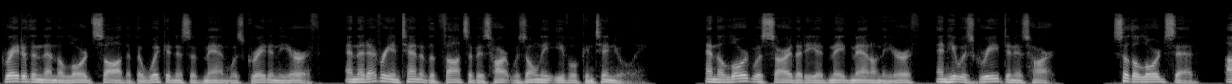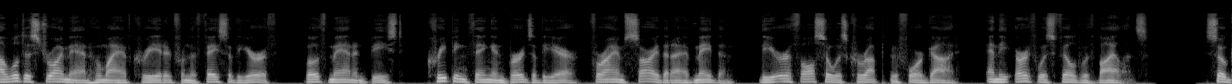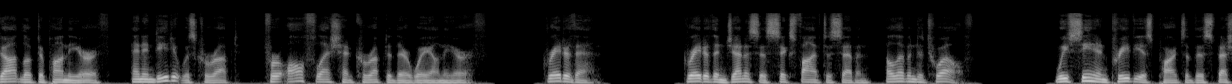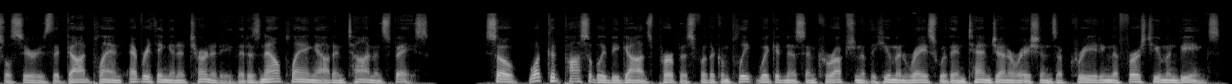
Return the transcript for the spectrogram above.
Greater than then the Lord saw that the wickedness of man was great in the earth, and that every intent of the thoughts of his heart was only evil continually. And the Lord was sorry that he had made man on the earth, and he was grieved in his heart. So the Lord said, I will destroy man whom I have created from the face of the earth, both man and beast, creeping thing and birds of the air, for I am sorry that I have made them. The earth also was corrupt before God, and the earth was filled with violence. So God looked upon the earth, and indeed it was corrupt, for all flesh had corrupted their way on the earth. Greater than. Greater than Genesis 6 5 7, 11 12. We've seen in previous parts of this special series that God planned everything in eternity that is now playing out in time and space. So, what could possibly be God's purpose for the complete wickedness and corruption of the human race within 10 generations of creating the first human beings?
